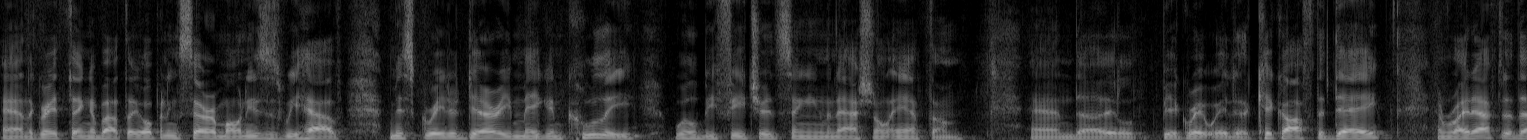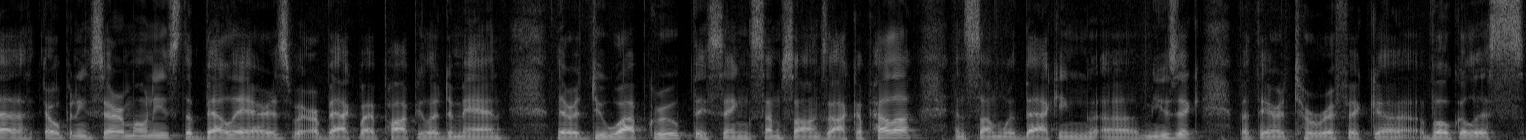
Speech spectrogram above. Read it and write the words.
And the great thing about the opening ceremonies is we have Miss Greater Derry Megan Cooley will be featured singing the national anthem. And uh, it'll be a great way to kick off the day. And right after the opening ceremonies, the Bel Airs are back by popular demand. They're a doo-wop group. They sing some songs a cappella and some with backing uh, music, but they're terrific uh, vocalists,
